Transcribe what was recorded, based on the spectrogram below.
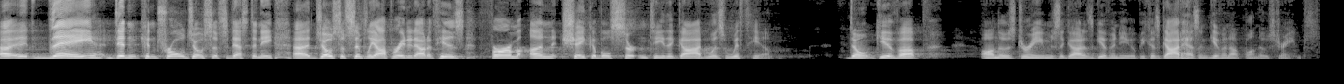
Uh, they didn't control Joseph's destiny. Uh, Joseph simply operated out of his firm, unshakable certainty that God was with him. Don't give up on those dreams that God has given you because God hasn't given up on those dreams.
